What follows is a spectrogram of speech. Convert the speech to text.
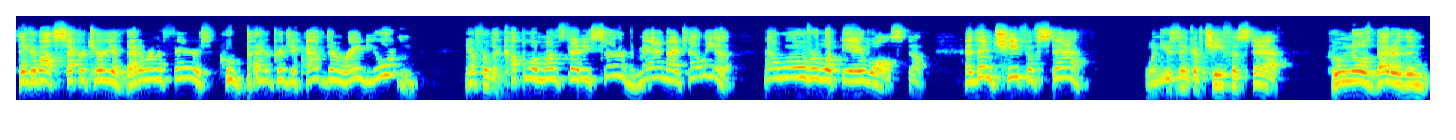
Think about Secretary of Veteran Affairs. Who better could you have than Randy Orton? You know, for the couple of months that he served, man, I tell you, now we'll overlook the AWOL stuff. And then Chief of Staff. When you think of Chief of Staff, who knows better than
